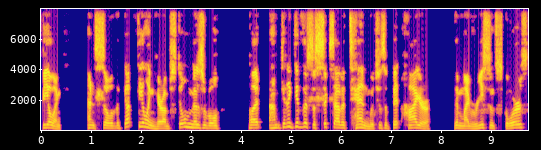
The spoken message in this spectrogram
feeling. And so the gut feeling here, I'm still miserable but I'm going to give this a six out of 10, which is a bit higher than my recent scores.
